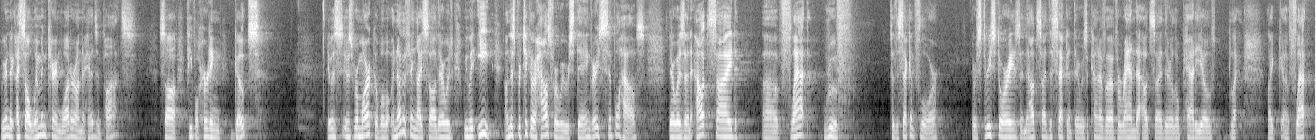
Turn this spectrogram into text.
we were in the, I saw women carrying water on their heads in pots saw people herding goats. It was, it was remarkable. But another thing I saw there was we would eat on this particular house where we were staying, very simple house. There was an outside uh, flat roof to the second floor. There was three stories, and outside the second, there was a kind of a veranda outside there, a little patio, like, like a flat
